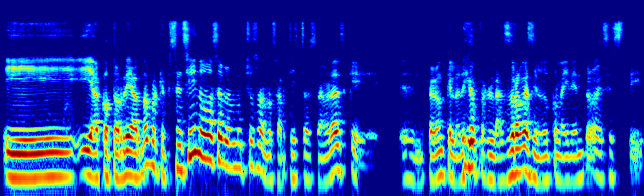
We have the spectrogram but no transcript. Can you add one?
y, y a cotorrear, ¿no? Porque pues en sí no a ver muchos a los artistas. La verdad es que, eh, perdón que lo diga, pero las drogas y el alcohol ahí dentro es este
